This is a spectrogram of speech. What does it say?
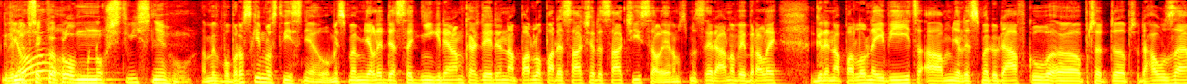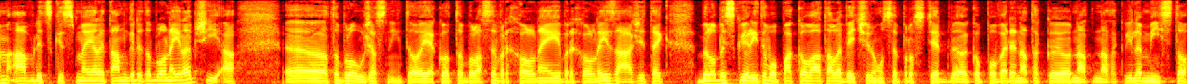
kde jo. mě překvapilo množství sněhu. Tam je obrovské množství sněhu. My jsme měli 10 dní, kde nám každý den napadlo 50-60 čísel. Jenom jsme si ráno vybrali, kde napadlo nejvíc a měli jsme dodávku uh, před, před hauzem a vždycky jsme jeli tam, kde to bylo nejlepší a uh, to bylo úžasné. To, jako, to byl asi vrcholný, vrcholný zážitek. Bylo by skvělé to opakovat, ale většinou se prostě jako povede na, tak, na, na takovéhle místo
